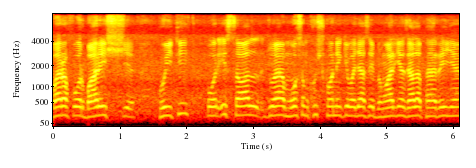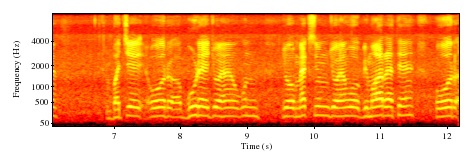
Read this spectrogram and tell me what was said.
बर्फ़ और बारिश हुई थी और इस साल जो है, मौसम खुश्क होने की वजह से बीमारियाँ ज़्यादा फैल रही हैं। बच्चे और बूढ़े जो हैं, उन जो मैक्सिमम जो हैं, वो बीमार रहते हैं और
